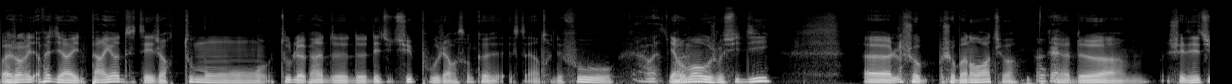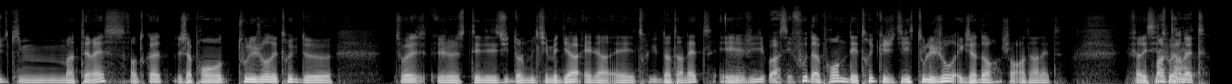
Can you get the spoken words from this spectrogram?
ouais, j'ai envie- En fait, il y a une période, c'était genre tout mon, toute la période de- de- d'études sup où j'ai l'impression que c'était un truc de fou. Ah ouais, Il y a un moment où je me suis dit, euh, là, je suis, au, je suis au bon endroit, tu vois. Euh, de, euh, je fais des études qui m'intéressent. Enfin, en tout cas, j'apprends tous les jours des trucs de. Tu vois, je- c'était des études dans le multimédia et, la- et des trucs d'internet. Et Ouais. j'ai dit, bah, c'est fou d'apprendre des trucs que j'utilise tous les jours et que j'adore, genre internet. Faire des sites web. Internet.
